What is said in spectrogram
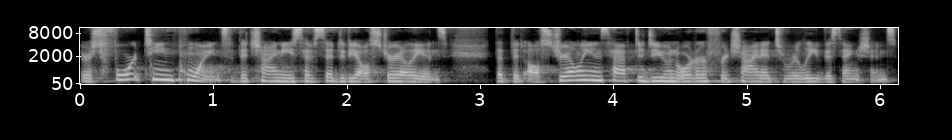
There's 14 points that the Chinese have said to the Australians that the Australians have to do in order for China to relieve the sanctions.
